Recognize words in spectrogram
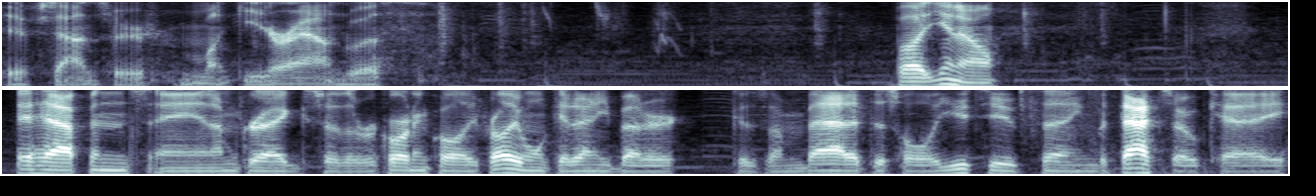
if sounds are monkeyed around with. But, you know, it happens, and I'm Greg, so the recording quality probably won't get any better because I'm bad at this whole YouTube thing, but that's okay.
